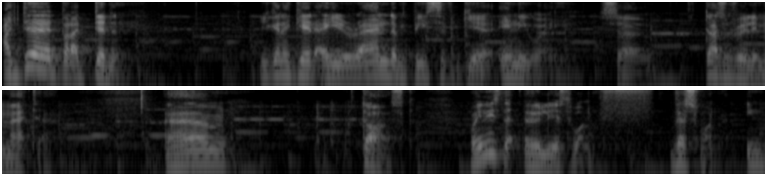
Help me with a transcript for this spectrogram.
I did, but I didn't. You're to get a random piece of gear anyway. So, doesn't really matter. Um, task. When is the earliest one? F this one. In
